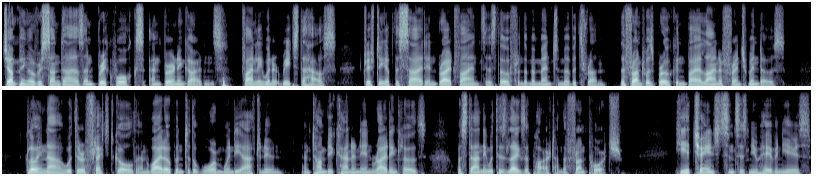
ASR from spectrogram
jumping over sundials and brick walks and burning gardens. Finally, when it reached the house, drifting up the side in bright vines as though from the momentum of its run, the front was broken by a line of French windows, glowing now with the reflected gold and wide open to the warm windy afternoon, and Tom Buchanan in riding clothes was standing with his legs apart on the front porch. He had changed since his New Haven years.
